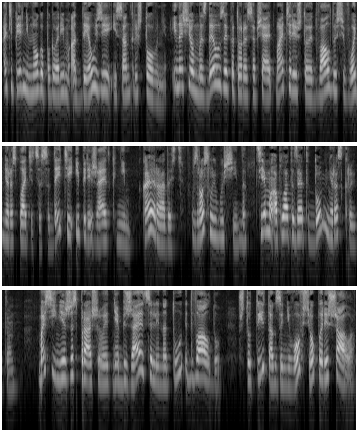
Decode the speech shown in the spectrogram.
А теперь немного поговорим о Деузе и Сан-Криштоване. И начнем мы с Деузы, которая сообщает матери, что Эдвалду сегодня расплатится с Адетти и переезжает к ним. Какая радость. Взрослый мужчина. Тема оплаты за этот дом не раскрыта. Массини же спрашивает, не обижается ли на ту Эдвалду что ты так за него все порешала.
